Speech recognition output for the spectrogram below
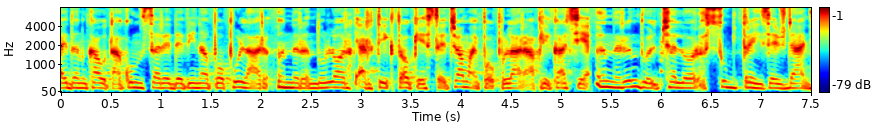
Biden caută acum să redevină popular în rândul lor, iar TikTok este cea mai populară aplicație în rândul celor sub 30 de ani.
